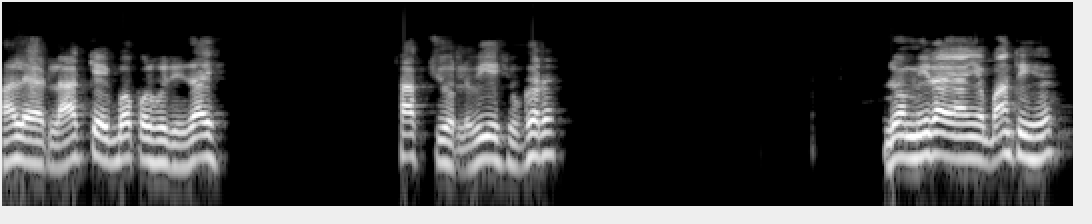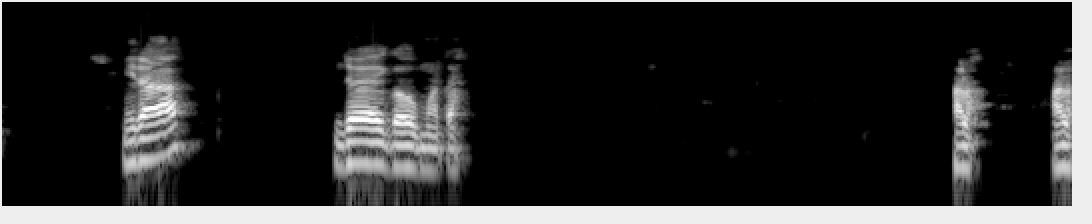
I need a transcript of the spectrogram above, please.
હાલે એટલે હાકીએ બપોર સુધી જાય. થાક્યું એટલે વીએ ઘરે. જો મીરા અહીંયા બાંધી છે મીરા જય ગૌ માતા. હાલો હાલો.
